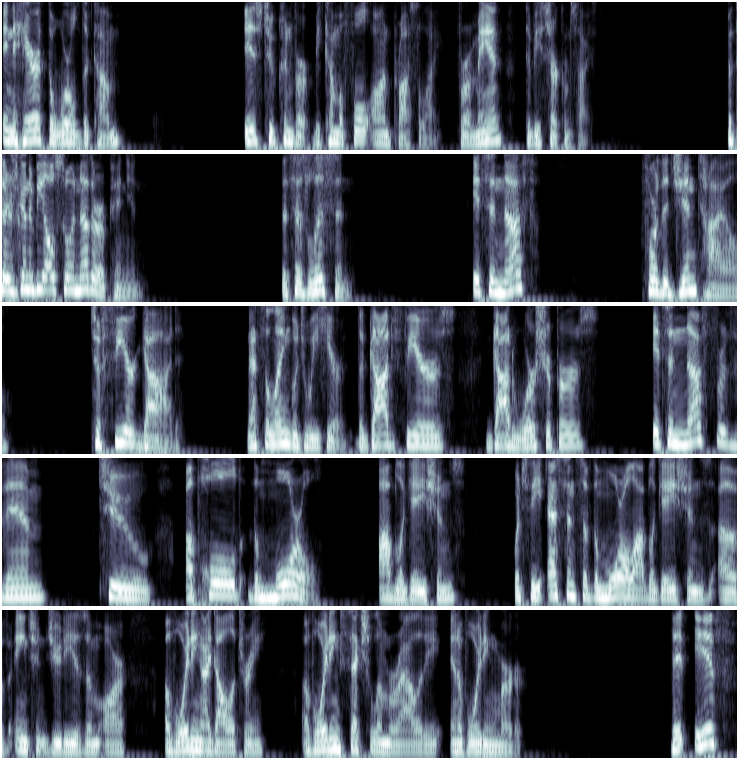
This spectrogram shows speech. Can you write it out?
inherit the world to come is to convert, become a full on proselyte, for a man to be circumcised. But there's going to be also another opinion that says, listen, it's enough for the Gentile to fear God that's the language we hear. The God fears, God worshippers. It's enough for them to uphold the moral obligations, which the essence of the moral obligations of ancient Judaism are avoiding idolatry, avoiding sexual immorality, and avoiding murder. That if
